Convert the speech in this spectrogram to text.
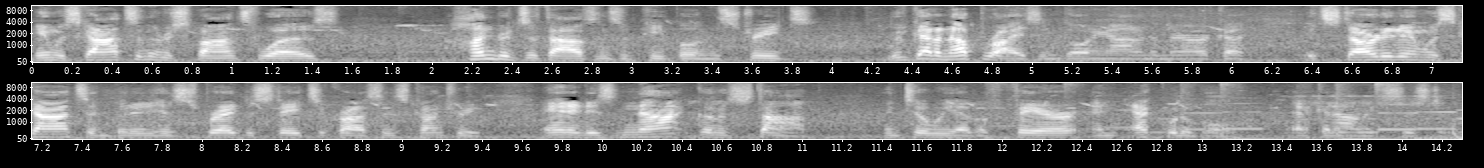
In Wisconsin, the response was hundreds of thousands of people in the streets. We've got an uprising going on in America. It started in Wisconsin, but it has spread to states across this country, and it is not going to stop until we have a fair and equitable economic system.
